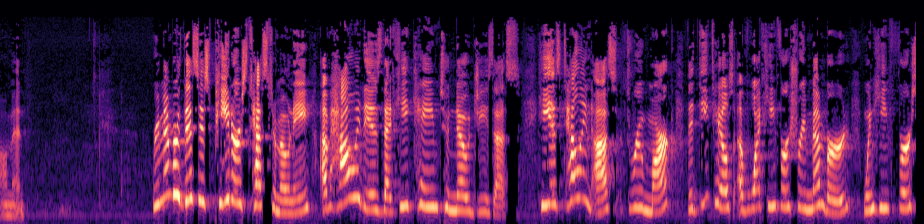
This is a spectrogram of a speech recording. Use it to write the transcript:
Amen. Remember, this is Peter's testimony of how it is that he came to know Jesus. He is telling us through Mark the details of what he first remembered when he first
